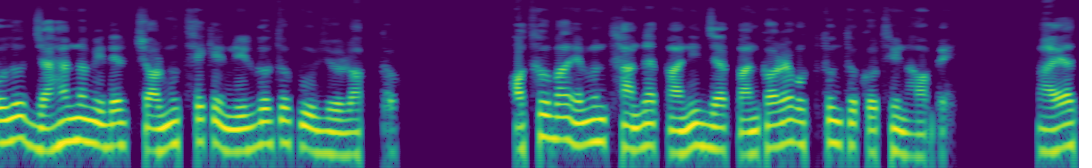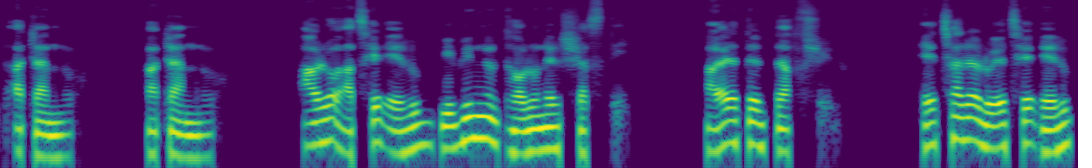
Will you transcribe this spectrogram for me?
হলো জাহান্নামীদের চর্ম থেকে নির্গত পূর্য রক্ত। অথবা এমন ঠান্ডা পানি যা পান করা অত্যন্ত কঠিন হবে। আয়াত আটান্ন। আটান্ন। আরও আছে এরূপ বিভিন্ন ধরনের শাস্তি। আয়াতের তাফসির। এছাড়া রয়েছে এরূপ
